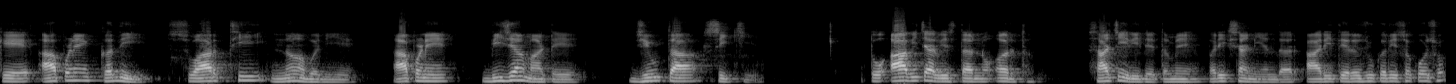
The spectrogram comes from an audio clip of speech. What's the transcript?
કે આપણે કદી સ્વાર્થી ન બનીએ. આપણે બીજા માટે જીવતા શીખીએ. તો આ વિચાર વિસ્તારનો અર્થ સાચી રીતે તમે પરીક્ષાની અંદર આ રીતે રજૂ કરી શકો છો.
